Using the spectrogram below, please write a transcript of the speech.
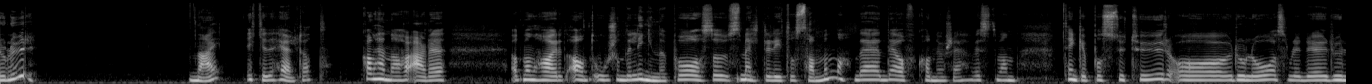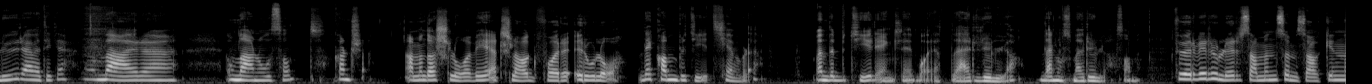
rullur? Nei, ikke i det hele tatt. Kan hende er det at man har et annet ord som det ligner på, og så smelter de to sammen. Da. Det, det kan jo skje. Hvis man tenker på sutur og rouleau, så blir det rullur. Jeg vet ikke om det er, eh, om det er noe sånt, kanskje. Ja, men da slår vi et slag for rouleau. Det kan bety et kjevle. Men det betyr egentlig bare at det er rulla. Det er noe som er rulla sammen. Før vi ruller sammen sømsaken,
